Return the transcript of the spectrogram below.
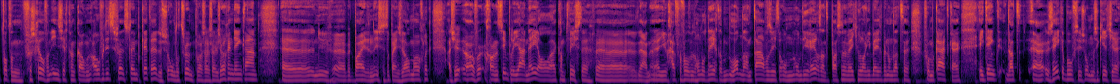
tot een verschil van inzicht kan komen... over dit steunpakket. Hè. Dus onder Trump was er sowieso geen denken aan. Uh, nu uh, met Biden is het opeens wel mogelijk. Als je over gewoon het simpele ja-nee al uh, kan twisten... nou, en je gaat vervolgens met 190 landen aan tafel zitten... om, om die regels aan te passen... dan weet je hoe lang je bezig bent om dat voor elkaar te krijgen. Ik denk dat er zeker behoefte is om eens een keertje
